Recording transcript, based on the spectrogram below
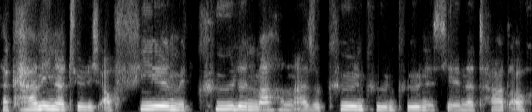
Da kann ich natürlich auch viel mit Kühlen machen. Also kühlen, kühlen, kühlen ist hier in der Tat auch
